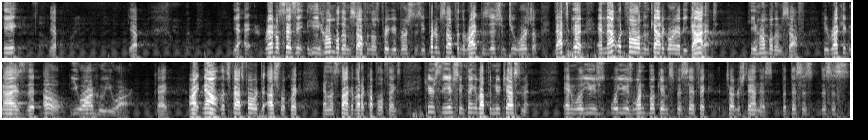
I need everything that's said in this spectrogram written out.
Prior Yeah, uh, Randall says he, he humbled himself in those previous verses. He put himself in the right position to worship. That's good. And that would fall into the category of he got it. He humbled himself. He recognized that, oh, you are who you are. Okay? All right, now let's fast forward to us real quick and let's talk about a couple of things. Here's the interesting thing about the New Testament. And we'll use, we'll use one book in specific to understand this. But this is, this is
